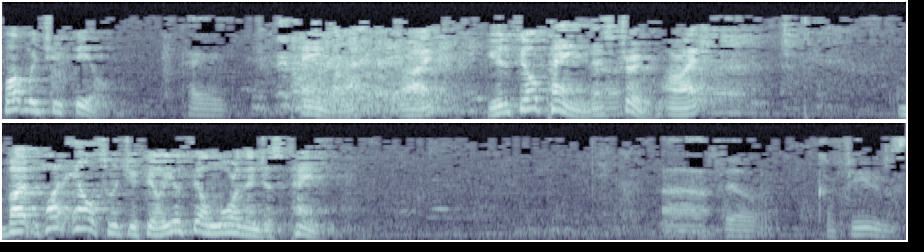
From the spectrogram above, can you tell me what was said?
what would you feel? Pain. Pain, right? You'd feel pain. That's uh-huh. true. All right. But what else would you feel? You'd feel more than just pain. Uh, I feel confused.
